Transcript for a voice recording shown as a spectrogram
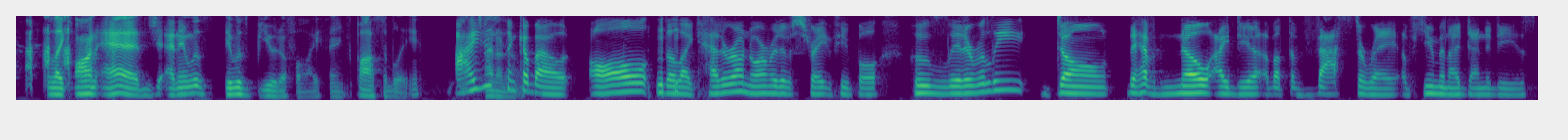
like on edge and it was it was beautiful i think possibly I just don't think know. about all the like heteronormative straight people who literally don't they have no idea about the vast array of human identities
